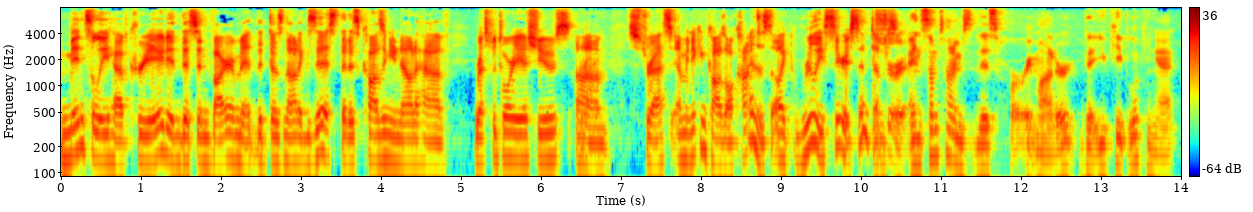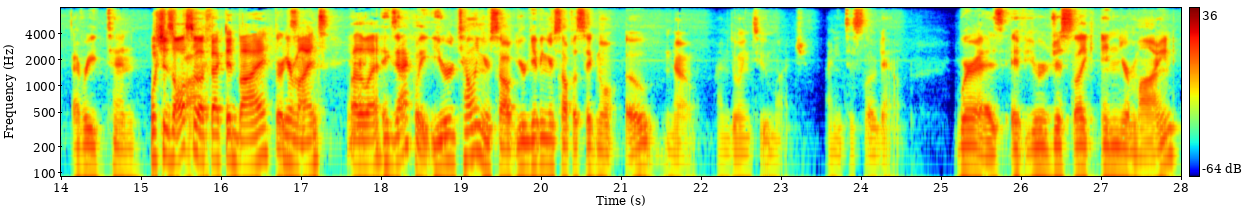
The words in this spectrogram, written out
mentally have created this environment that does not exist that is causing you now to have respiratory issues, um, stress. I mean, it can cause all kinds of stuff, like really serious symptoms. sure and sometimes this heart rate monitor that you keep looking at every 10 Which is also Five, affected by 30 your seconds. mind, by the way. Exactly. You're telling yourself, you're giving yourself a signal, oh no, I'm doing too much. I need to slow down. Whereas if you're just like in your mind,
